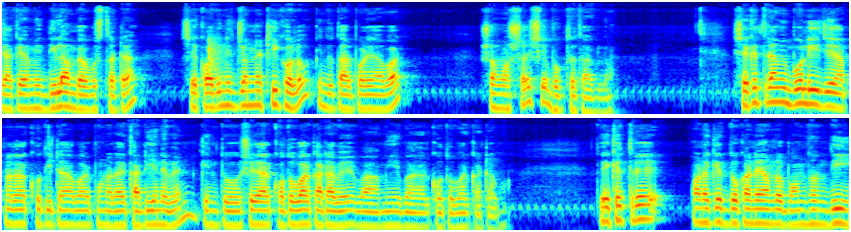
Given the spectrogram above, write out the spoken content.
যাকে আমি দিলাম ব্যবস্থাটা, সে কদিনের জন্য ঠিক হলো, কিন্তু তারপরে আবার সমস্যায় সে ভুগতে থাকল। সেক্ষেত্রে আমি বলি যে আপনারা ক্ষতিটা আবার পুনরায় কাটিয়ে নেবেন, কিন্তু সে আর কতবার কাটাবে বা আমি এবার আর কতবার কাটাবো? তো এক্ষেত্রে অনেকের দোকানে আমরা বন্ধন দিই,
